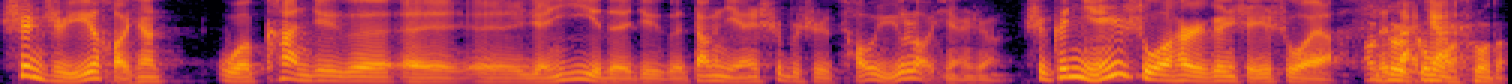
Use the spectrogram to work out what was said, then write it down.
甚至于好像我看这个呃呃仁义的这个当年是不是曹禺老先生是跟您说还是跟谁说呀？啊，这是跟我说的。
